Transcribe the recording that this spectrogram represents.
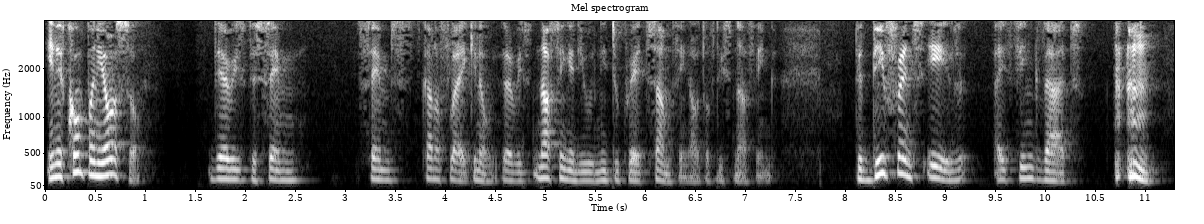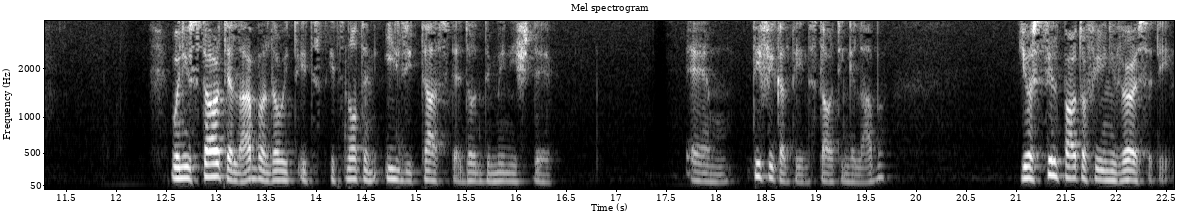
In a company, also, there is the same same kind of like you know there is nothing and you need to create something out of this nothing. The difference is i think that when you start a lab although it, it's it's not an easy task i don't diminish the um, difficulty in starting a lab you're still part of a university.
